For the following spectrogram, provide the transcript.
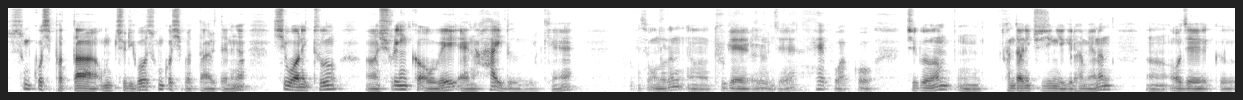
숨고 싶었다, 움츠리고 숨고 싶었다 할 때는요, she wanted to 어, shrink away and hide 이렇게. 그래서 오늘은 어, 두 개를 이제 해 보았고 지금 음, 간단히 주식 얘기를 하면은 어, 어제 그,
